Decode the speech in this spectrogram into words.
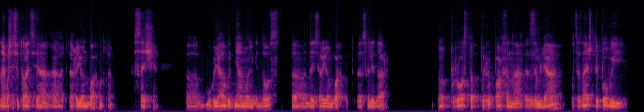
Найважча ситуація е, це район Бахмута, все ще. Е, гуляв днями відос, е, десь район Бахмут Солідар. Просто перепахана земля. Оце, знаєш, типовий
